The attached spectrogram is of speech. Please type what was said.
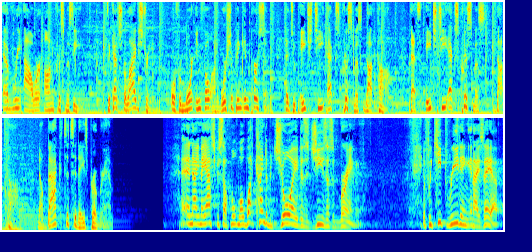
every hour on Christmas Eve. To catch the live stream or for more info on worshiping in person, head to htxchristmas.com. That's htxchristmas.com. Now back to today's program. And now you may ask yourself, well, what kind of joy does Jesus bring? If we keep reading in Isaiah,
